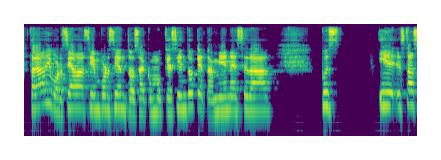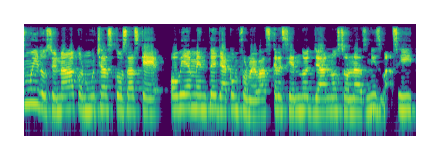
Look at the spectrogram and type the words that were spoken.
estaría divorciada 100%, o sea, como que siento que también a esa edad, pues, estás muy ilusionada con muchas cosas que obviamente ya conforme vas creciendo ya no son las mismas. Y,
